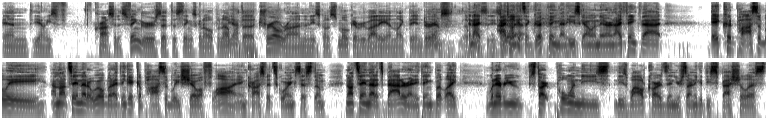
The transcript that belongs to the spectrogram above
and you know he's f- crossing his fingers that this thing's going to open up Yeah. with a trail run and he's going to smoke everybody in like the endurance and I, that he's I think it's a good thing that he's going there, and I think that it could possibly. I'm not saying that it will, but I think it could possibly show a flaw in CrossFit scoring system. Not saying that it's bad or anything, but like whenever you start pulling these these wild cards and you're starting to get these specialists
